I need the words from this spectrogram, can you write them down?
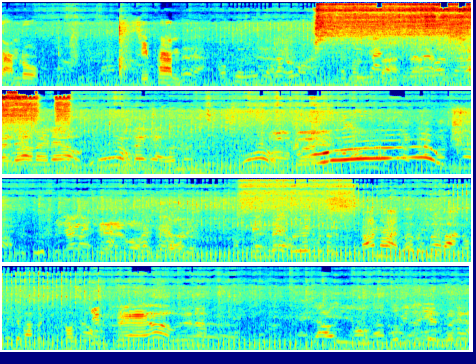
สามลูกสิบพันได้แล้วได้แล้วได้แล้วอันนึงโอ้ไป ปีนได้เลยมันต้องตามหาแล้วตรงหน้าบ้านเราไม่จะมาไปกินข้าวเช้า กินแพร่แล้วเออนะเจ้าอีกนะผมมีตู้เย็นมาเนี่ย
